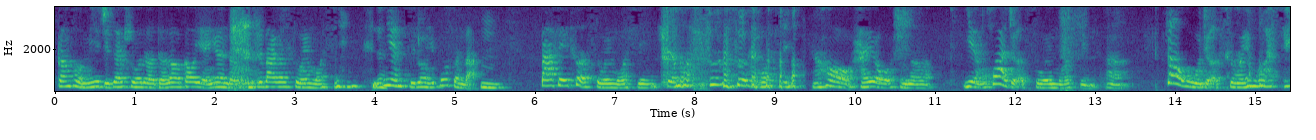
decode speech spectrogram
刚才我们一直在说的得到高研院的四十八个思维模型，念其中一部分吧。嗯，巴菲特思维模型、索诺斯思维模型，然后还有什么演化者思维模型，嗯，造物者思维模型。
